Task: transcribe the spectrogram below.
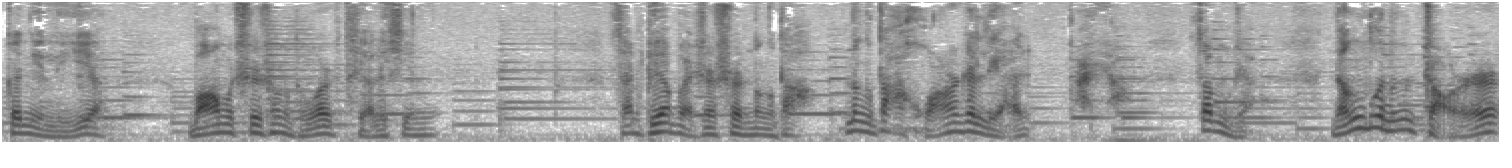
跟你离呀，王八吃秤砣铁了心了。咱别把这事弄大，弄大皇上这脸，哎呀，这么着，能不能找人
